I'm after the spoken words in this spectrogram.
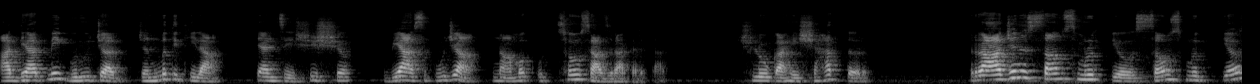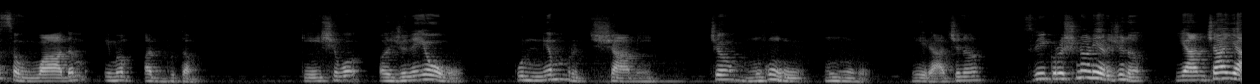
आध्यात्मिक गुरुच्या जन्मतिथीला त्यांचे शिष्य व्यासपूजा नामक उत्सव साजरा करतात. श्लोक आहे शहात्तर. राजन संस्मृत्य संस्मृत्य संवादम इमम अद्भुतम. केशव अर्जुनयो पुण्यम च मुहुः मुहुः। हे राजन श्रीकृष्ण आणि अर्जुन यांच्या या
